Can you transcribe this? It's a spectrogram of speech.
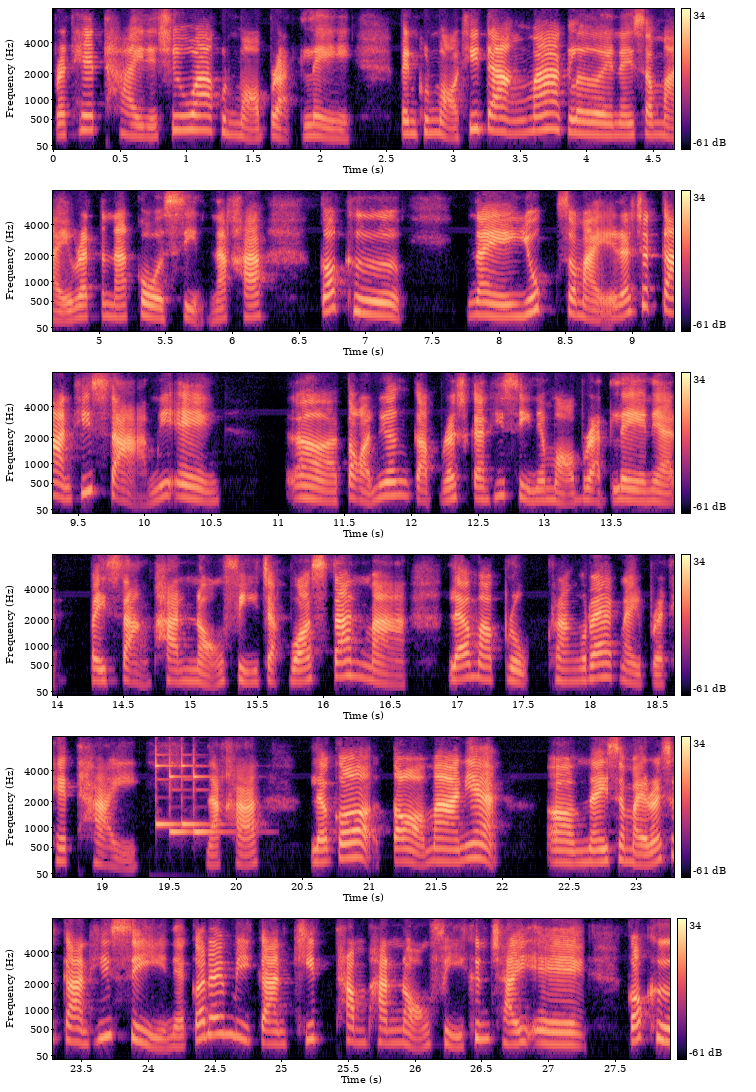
ประเทศไทยเนี่ยชื่อว่าคุณหมอบรัดเล เป็นคุณหมอที่ดังมากเลยในสมัยรัตนโกสินทร์นะคะ ก็คือในยุคสมัยรัชกาลที่สามนี่เองเออต่อเนื่องกับรัชกาลที่สี่เนี่ยหมอบรัดเลเนี่ยไปสั่งพันหนองฝีจากบอสตันมา แล้วมาปลูกครั้งแรกในประเทศไทยนะคะ แล้วก็ต่อมาเนี่ย ในสมัยรัชกาลที่4เนี่ยก็ได้มีการคิดทำพันหนองฝีขึ้นใช้เอง ก็คือ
